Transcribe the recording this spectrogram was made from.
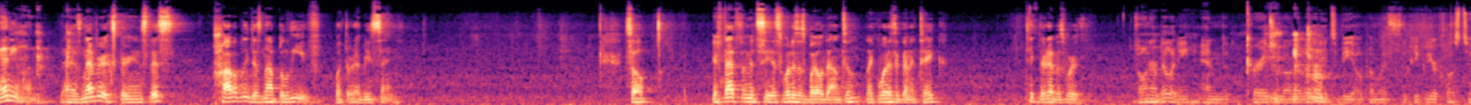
Anyone that has never experienced this probably does not believe what the Rebbe is saying. So, if that's the mitzvah, what does this boil down to? Like, what is it going to take? Take the Rebbe's word. Vulnerability and courage and vulnerability to be open with the people you're close to.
